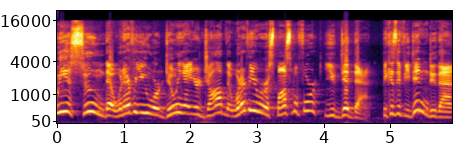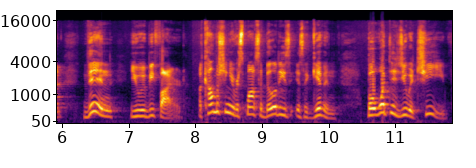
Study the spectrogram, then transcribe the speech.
We assume that whatever you were doing at your job, that whatever you were responsible for, you did that. Because if you didn't do that, then you would be fired. Accomplishing your responsibilities is a given, but what did you achieve?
